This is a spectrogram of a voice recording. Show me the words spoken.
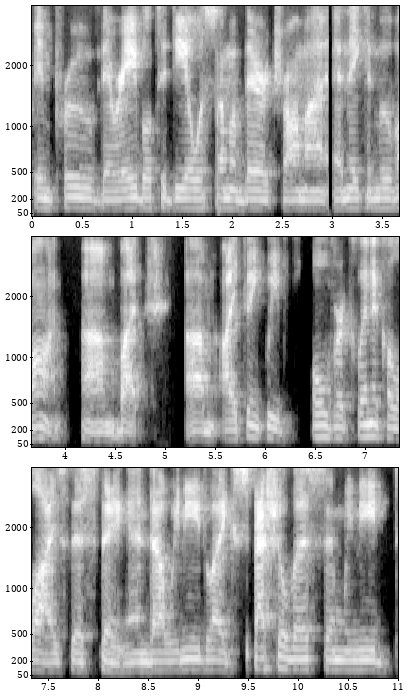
improved. They were able to deal with some of their trauma, and they can move on. Um, but um, I think we've over clinicalized this thing, and uh, we need like specialists and we need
